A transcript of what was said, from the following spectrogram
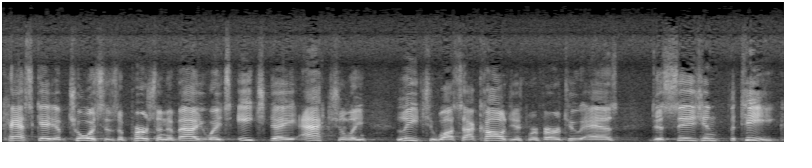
cascade of choices a person evaluates each day actually leads to what psychologists refer to as decision fatigue.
